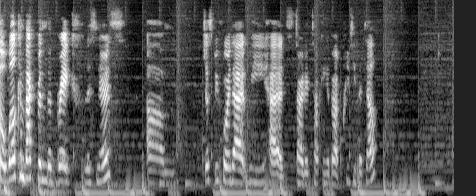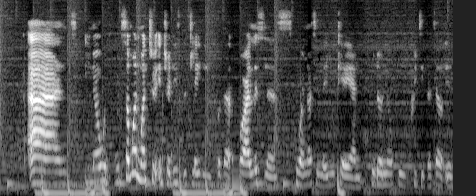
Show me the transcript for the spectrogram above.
So, welcome back from the break, listeners. Um, just before that, we had started talking about Priti Patel. And, you know, would, would someone want to introduce this lady for the for our listeners who are not in the UK and who don't know who Priti Patel is?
